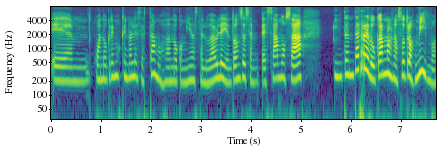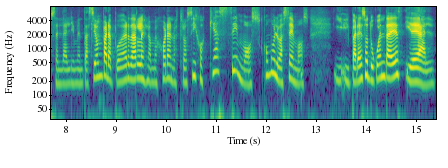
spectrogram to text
em, cuando creemos que no les estamos dando comida saludable y entonces empezamos a intentar reeducarnos nosotros mismos en la alimentación para poder darles lo mejor a nuestros hijos. ¿Qué hacemos? ¿Cómo lo hacemos? Y, para eso tu cuenta es ideal.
